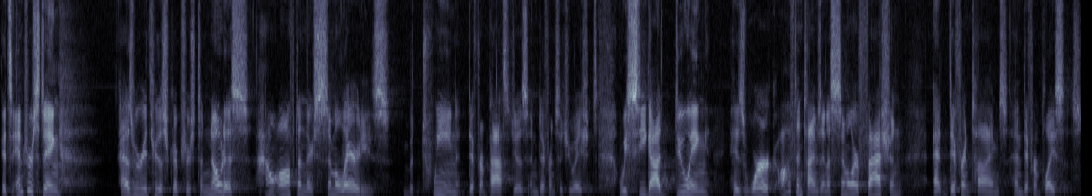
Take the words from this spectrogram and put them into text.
It's interesting as we read through the scriptures to notice how often there's similarities between different passages and different situations. We see God doing his work oftentimes in a similar fashion at different times and different places.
